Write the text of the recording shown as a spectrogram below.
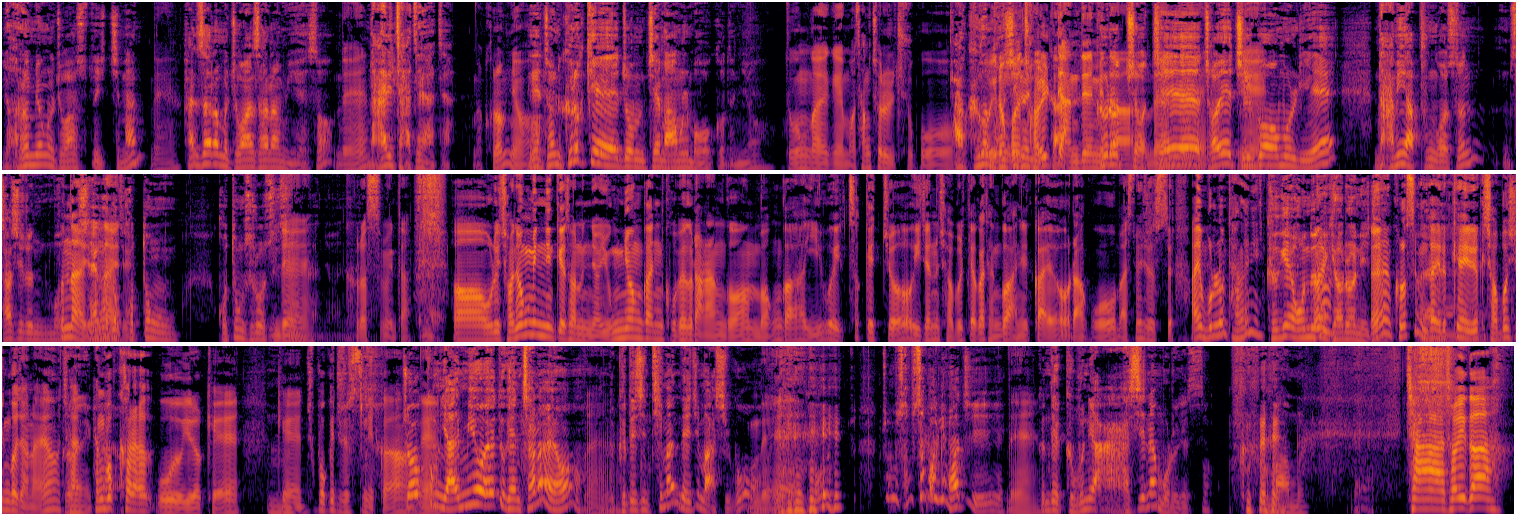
여러 명을 좋아할 수도 있지만 네. 한 사람을 좋아하는 사람 위해서 네. 날 자제하자. 아, 그럼요. 예, 저는 그렇게 좀 제 마음을 먹었거든요. 누군가에게 뭐 상처를 주고 아, 그건 뭐 이런 더 건. 절대 안 됩니다. 그렇죠. 네, 제 네. 저의 예. 즐거움을 위해 남이 아픈 것은 사실은 뭐 혼나야지, 제가. 더 고통 고통스러울 수 네, 있으니까요. 네. 그렇습니다. 어, 우리 전영민님께서는요, 6년간 고백을 안 한 건 뭔가 이유가 있었겠죠. 이제는 접을 때가 된 거 아닐까요? 라고 말씀해 주셨어요. 아니, 물론 당연히. 그게 오늘의 어? 결혼이죠. 네, 그렇습니다. 네. 이렇게, 이렇게 접으신 거잖아요. 음. 행복하라고 이렇게, 이렇게 축복해 주셨으니까. 조금 네. 얄미워해도 괜찮아요. 그 대신 티만 내지 마시고 네. 네, 뭐 좀 섭섭하긴 하지. 네. 근데 그분이 아시나 모르겠어. 그 마음을. 자, 저희가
